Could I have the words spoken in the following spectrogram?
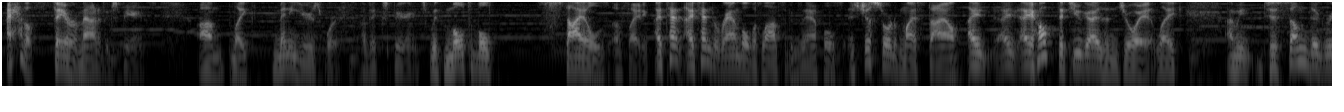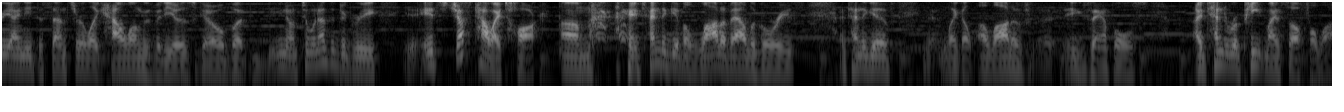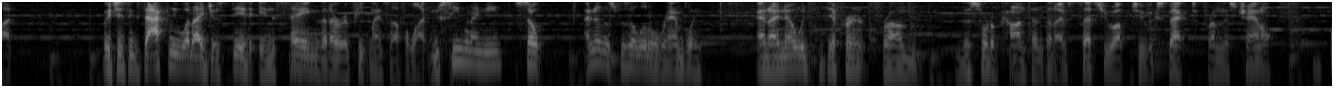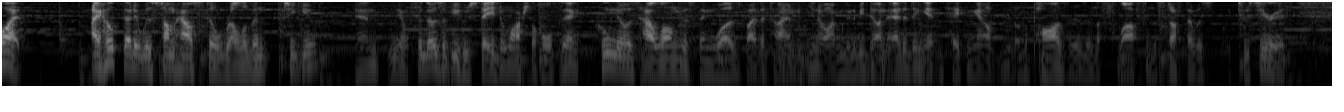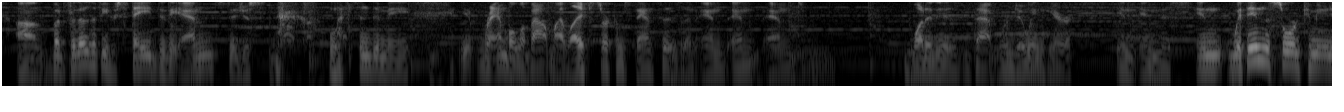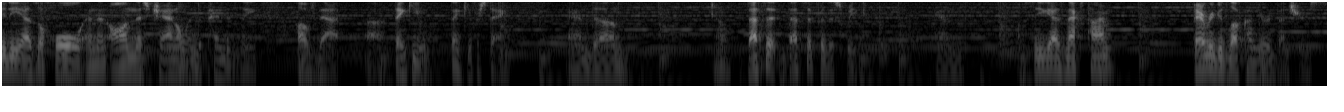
I have a fair amount of experience, um, like many years worth of experience with multiple styles of fighting. I tend I tend to ramble with lots of examples. It's just sort of my style. I, I, I hope that you guys enjoy it. Like, I mean, to some degree, I need to censor like how long the videos go, but you know, to another degree, it's just how I talk. Um, I tend to give a lot of allegories. I tend to give like a, a lot of uh, examples. I tend to repeat myself a lot which is exactly what I just did in saying that I repeat myself a lot. You see what I mean? So, I know this was a little rambling, and I know it's different from the sort of content that I've set you up to expect from this channel, but I hope that it was somehow still relevant to you. And, you know, for those of you who stayed to watch the whole thing, who knows how long this thing was by the time, you know, I'm going to be done editing it and taking out, you know, the pauses and the fluff and the stuff that was like, too serious. Um, but for those of you who stayed to the end to just listen to me ramble about my life circumstances and, and, and, and what it is that we're doing here in, in this in within the sword community as a whole and then on this channel independently of that. Uh, thank you. Thank you for staying. And um, you know, that's it. That's it for this week. And i'll see you guys next time. Very good luck on your adventures.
